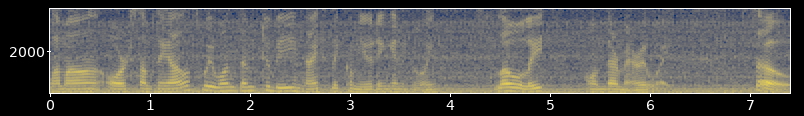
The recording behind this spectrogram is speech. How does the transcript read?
Le Mans or something else. We want them to be nicely commuting and going slowly on their merry way. So,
